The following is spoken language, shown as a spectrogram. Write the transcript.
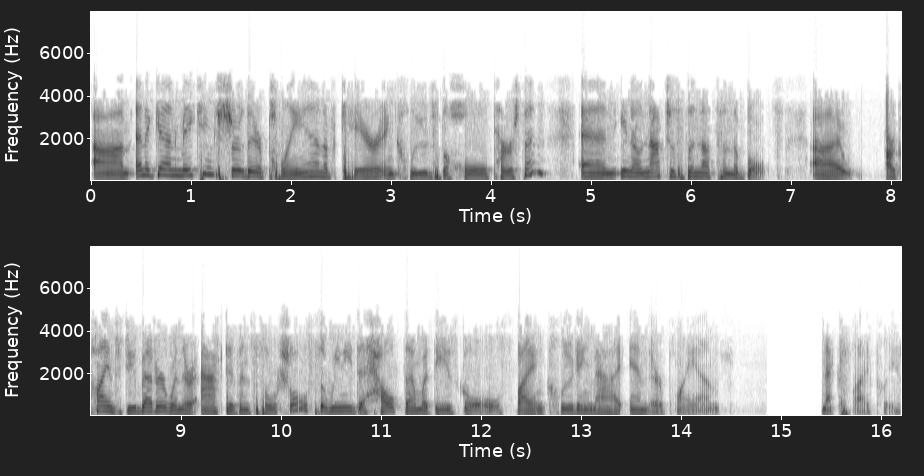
Um, and again, making sure their plan of care includes the whole person and, you know, not just the nuts and the bolts. Uh, our clients do better when they're active and social, so we need to help them with these goals by including that in their plans. Next slide, please.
